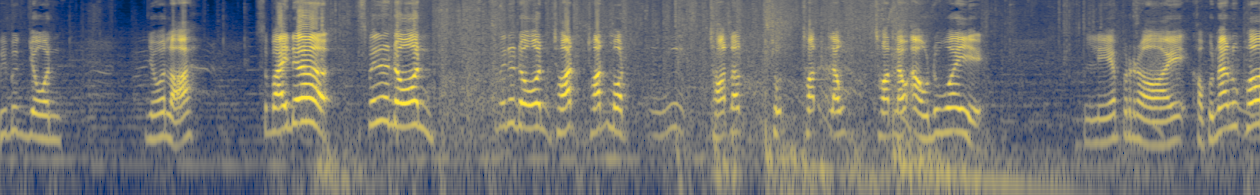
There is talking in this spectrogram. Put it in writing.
พี่บึกโยน โยนเหรอสไปเดอร์สไปเดอร์โดนสไปเดอร์โดนช็อตช็อตหมดช็อตแล้วชุดช็อตแล้วช็อตแล้วเอาด้วย เรียบร้อย ขอบคุณมากลูกพ่อ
